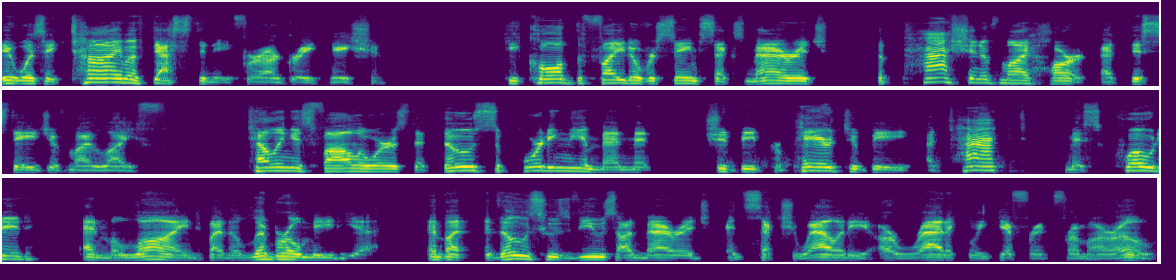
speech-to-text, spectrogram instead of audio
it was a time of destiny for our great nation. He called the fight over same sex marriage the passion of my heart at this stage of my life, telling his followers that those supporting the amendment should be prepared to be attacked, misquoted, and maligned by the liberal media and by those whose views on marriage and sexuality are radically different from our own.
